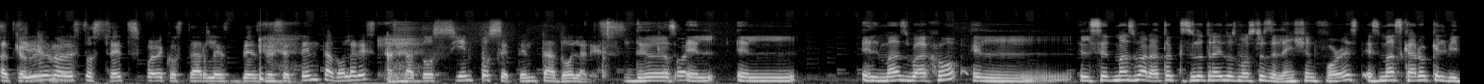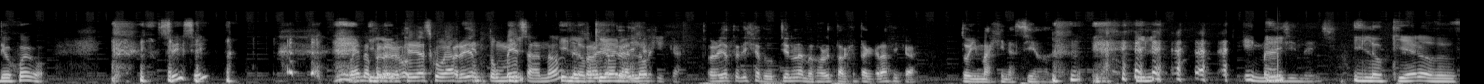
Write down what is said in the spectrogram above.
adquirir uno de estos sets puede costarles desde 70 dólares hasta 270 dólares. Casual. el, el, el más bajo, el, el set más barato que solo trae los monstruos del Ancient Forest es más caro que el videojuego. Sí, sí. Bueno, Y pero luego- lo querías jugar pero ya- en tu mesa, ¿no? y De lo quiero. la lógica. Pero ya te dije, dude, tiene la mejor tarjeta gráfica. Tu imaginación. Y, Imagination. y lo quiero, dude,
